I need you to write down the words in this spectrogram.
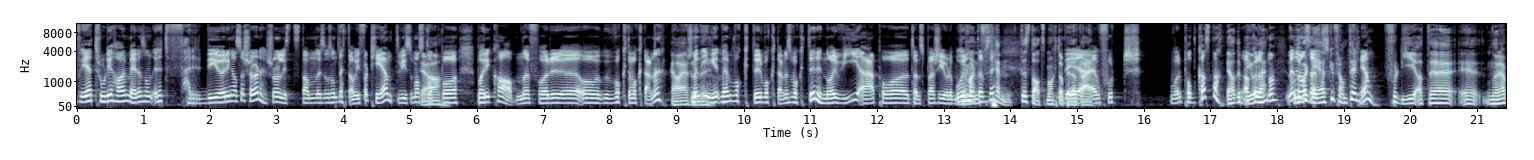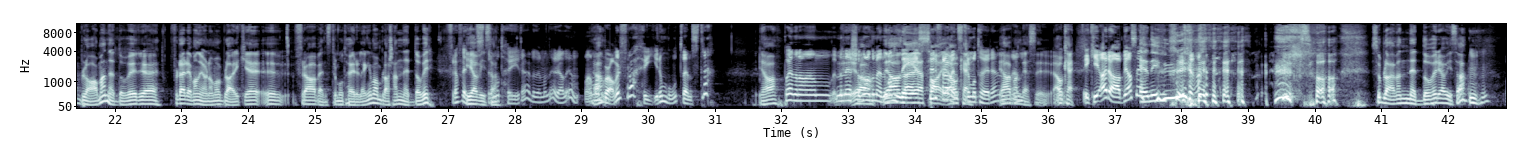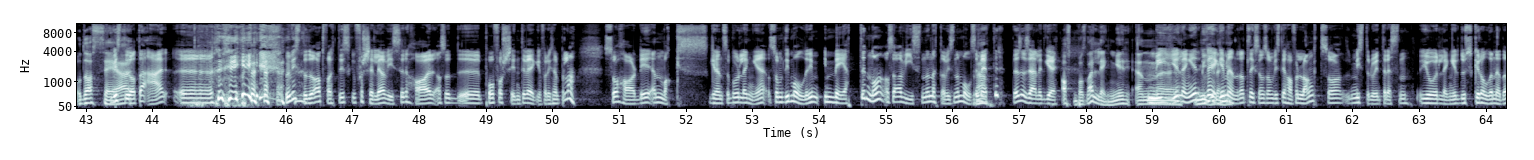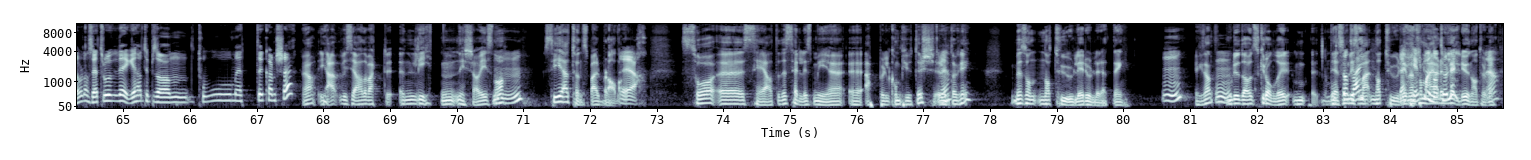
For jeg tror de har mer en sånn rettferdiggjøring av seg sjøl. Journaliststanden liksom sånn Dette har vi fortjent, vi som har stått Ja. på barrikadene for øh, å vokte vokterne. Ja. Men ingen, hvem vokter vokternes vokter når vi er på Tønsbergs julebord? Hvem er den femte statsmakt oppi Det dette er jo fort vår podkast, da. Ja, det blir jo det. nå. Men og det var det jeg skulle fram til. Ja. Fordi at eh, når jeg blar meg nedover eh, For det er det man gjør når man blar ikke eh, fra venstre mot høyre lenger. Man blar seg nedover Fra venstre mot høyre, er det det man gjør? Ja, det, man, Ja. man blar vel fra høyre mot venstre? Ja. På en eller annen Men jeg skjønner Ja. hva du mener. Man ja, er- leser tar- fra ja, venstre okay. mot høyre. Ja, man leser. Ok. Ikke i Arabia, si! Så, så blar jeg meg nedover i avisa, og da ser jeg Visste du at det er uh, Men visste du at faktisk forskjellige aviser har altså, På forsiden til VG, for eksempel, da, så har de en maksgrense på hvor lenge Som de måler i, i meter nå. Altså avisene, Nettavisene måles Ja. i meter. Det syns jeg er litt gøy. Aftenposten er lenger enn Mye eh, lenger. mye VG lenger. mener at liksom, hvis de har for langt, så mister du interessen jo lenger du scroller nedover. Da. Så jeg tror VG har typ sånn to meter, kanskje. ja, jeg, Hvis jeg hadde vært en liten nisjeavis nå, sier jeg Tønsberg Blad, da. Ja. så uh, ser jeg at det selges mye uh, Apple Computers rundt Ja. omkring. Med sånn naturlig rulleretning. Ikke sant? Hvor du da scroller det som liksom er naturlig, er men for meg er det veldig unaturlig. Ja.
